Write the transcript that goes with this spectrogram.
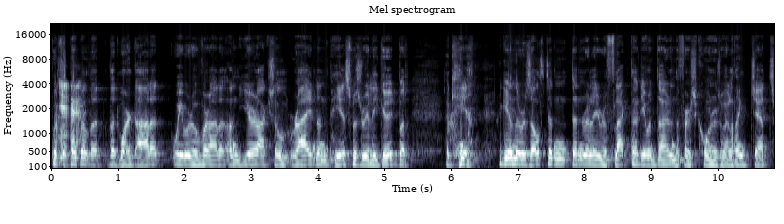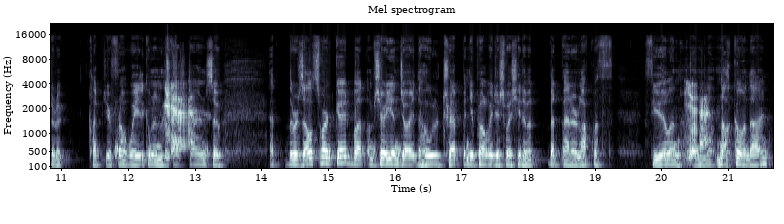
But for yeah. people that, that weren't at it, we were over at it, and your actual riding and pace was really good. But again, again, the results didn't didn't really reflect that. You went down in the first corner as well. I think Jet sort of clipped your front wheel coming into the first turn, so. Uh, the results weren't good, but I'm sure you enjoyed the whole trip, and you probably just wish you'd had a bit, bit better luck with fuel and, yeah. and not going down.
